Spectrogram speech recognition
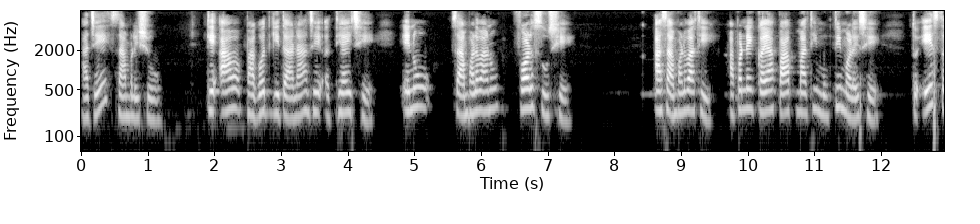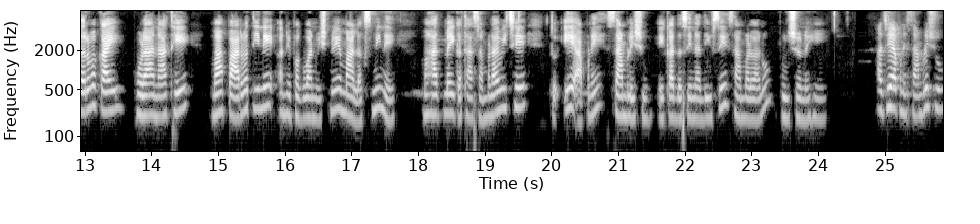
આજે સાંભળીશું કે આ ભાગવદ્ ગીતાના જે અધ્યાય છે, એનું સાંભળવાનું ફળ શું છે? આ સાંભળવાથી આપણને કયા પાપમાંથી મુક્તિ મળે છે? તો એ સર્વ કાંઈ ભોળાનાથે મા પાર્વતીને અને ભગવાન વિષ્ણુએ મા લક્ષ્મીને મહાત્મય કથા સંભળાવી છે. તો એ આપણે સાંભળીશું. એકાદશીના દિવસે સાંભળવાનું ભૂલશો નહીં. આજે આપણે સાંભળીશું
